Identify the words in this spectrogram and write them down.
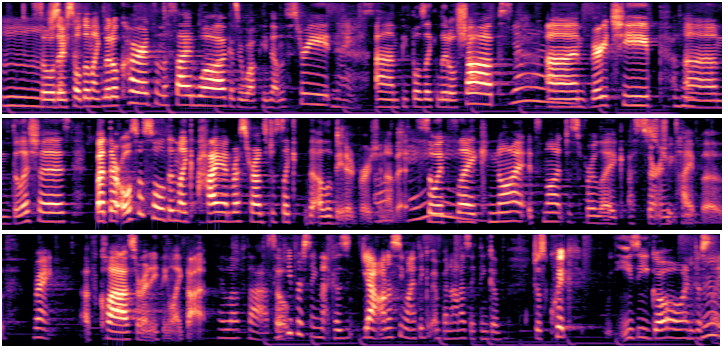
Mm, so they're sold on like little carts on the sidewalk as you're walking down the street. Nice. Um, people's like little shops. Yeah. Um, very cheap, um, delicious. But they're also sold in like high-end restaurants, just like the elevated version of it. So it's like not, it's not just for like a certain Street type of right. of class or anything like that. I love that. So- Thank you for saying that. Because yeah, honestly, when I think of empanadas, I think of just quick, easy go and just like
